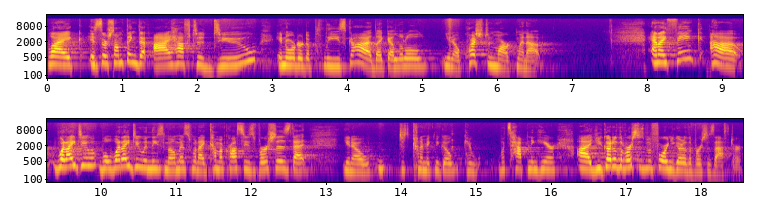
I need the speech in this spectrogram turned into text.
Like, is there something that I have to do in order to please God? Like a little, you know, question mark went up. And I think uh, what I do, well, what I do in these moments when I come across these verses that, you know, just kind of make me go, okay, what's happening here? Uh, you go to the verses before and you go to the verses after.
